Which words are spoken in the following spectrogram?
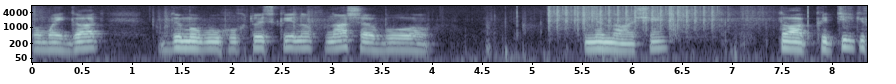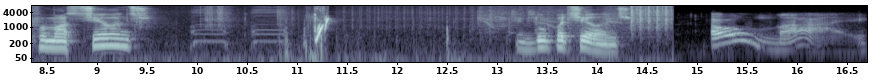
О май гад. Димовуху хтось кинув. Наше або не наші. Так, тільки FAMAS Challenge. Дупа Challenge. Oh my.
